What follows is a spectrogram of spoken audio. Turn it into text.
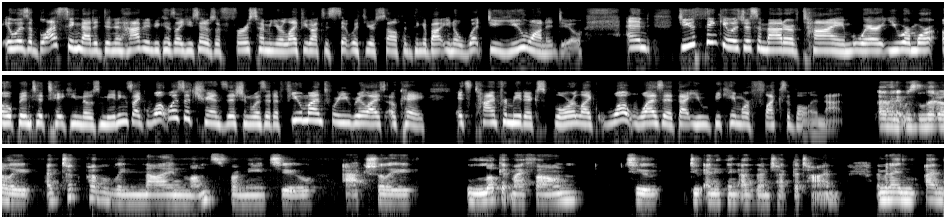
it was a blessing that it didn't happen because, like you said, it was the first time in your life you got to sit with yourself and think about, you know, what do you want to do? And do you think it was just a matter of time where you were more open to taking those meetings? Like, what was a transition? Was it a few months where you realized, okay, it's time for me to explore? Like, what was it that you became more flexible in that? I mean, it was literally, it took probably nine months for me to actually look at my phone to do anything other than check the time. I mean, I, I,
